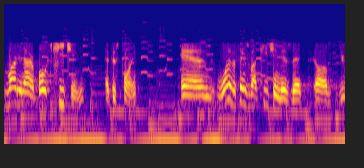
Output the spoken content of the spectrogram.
Marty and I are both teaching at this point, and one of the things about teaching is that uh, you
